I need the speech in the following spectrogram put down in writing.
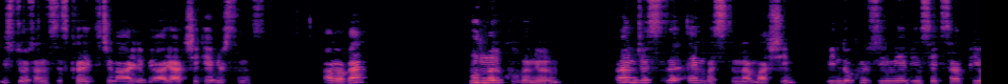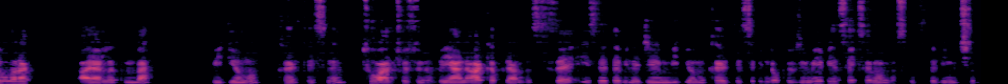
İstiyorsanız siz kayıt için ayrı bir ayar çekebilirsiniz. Ama ben Bunları kullanıyorum. Önce size en basitinden başlayayım. 1920'ye 1080p olarak ayarladım ben videomu kalitesini. Tuval çözünürlüğü yani arka planda size izletebileceğim videonun kalitesi 1920'ye 1080 olmasını istediğim için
